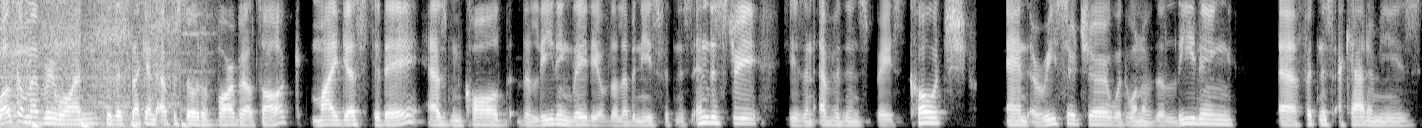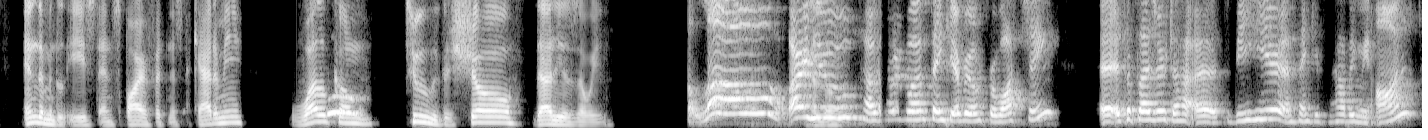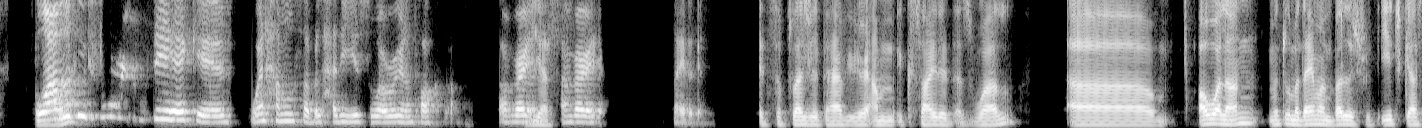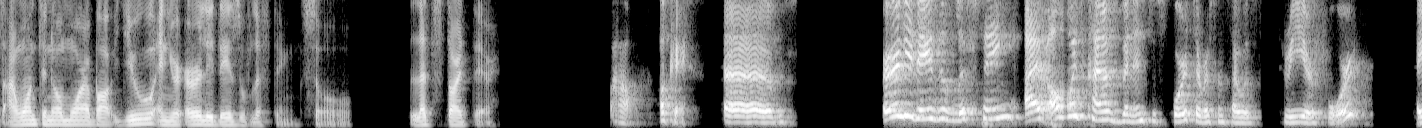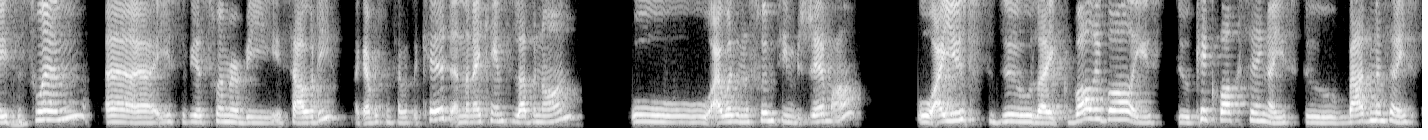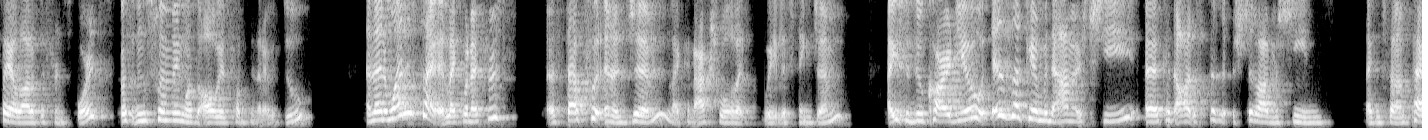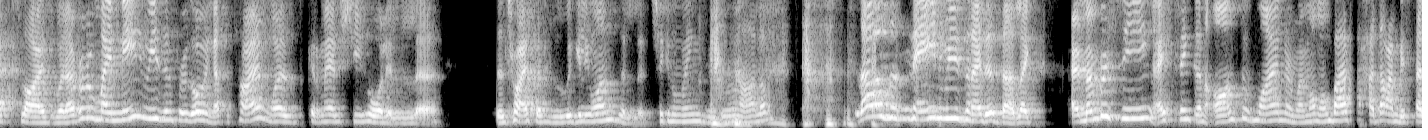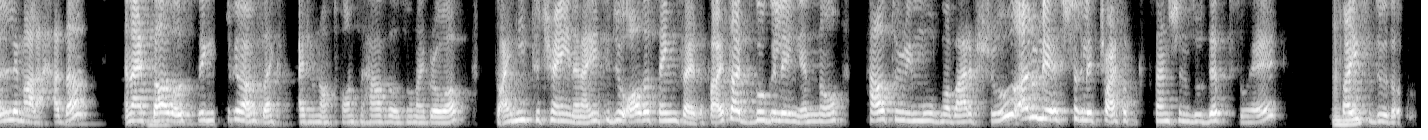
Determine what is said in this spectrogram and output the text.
Welcome, everyone, to the second episode of Barbell Talk. My guest today has been called the leading lady of the Lebanese fitness industry. She is an evidence based coach and a researcher with one of the leading uh, fitness academies in the Middle East, Inspire Fitness Academy. Welcome to the show, Dalia Zawil. Hello, how are you? How's everyone? Thank you, everyone, for watching. Uh, it's a pleasure to, ha- uh, to be here and thank you for having me on. وعم looking forward to see هيك وين حنوصل بالحديث what we're going to talk about. I'm very Yes. I'm very excited. It's a pleasure to have you here. I'm excited as well. Um, أولا مثل ما دايما نبلش with each guest, I want to know more about you and your early days of lifting. So let's start there. Wow. Okay. Um, early days of lifting, I've always kind of been into sports ever since I was three or four. I used to swim. Uh, I used to be a swimmer, be Saudi, like ever since I was a kid. And then I came to Lebanon. Ooh, I was in the swim team بالجامعة. Ooh, I used to do like volleyball. I used to do kickboxing. I used to do badminton. I used to play a lot of different sports. But the swimming was always something that I would do. And then once I, like when I first uh, stepped foot in a gym, like an actual like weightlifting gym, I used to do cardio. إذا كان بدي أعمل شيء uh, كنت أقعد أشتغل أشتغل على machines like مثلا pec flies whatever. My main reason for going at the time was كرمال شيء هو لل the triceps, the wiggly ones, the chicken wings بيقولون عالم. that was the main reason I did that. Like I remember seeing, I think, an aunt of mine or my mom ما بعرف حدا عم بيسلم على حدا and I saw those things and I was like, I do not want to have those when I grow up. So I need to train and I need to do all the things like I started Googling and know how to remove ما بعرف شو قالوا لي اشتغلي tricep extensions ودبس وهيك. So I Mhm. used to do those.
